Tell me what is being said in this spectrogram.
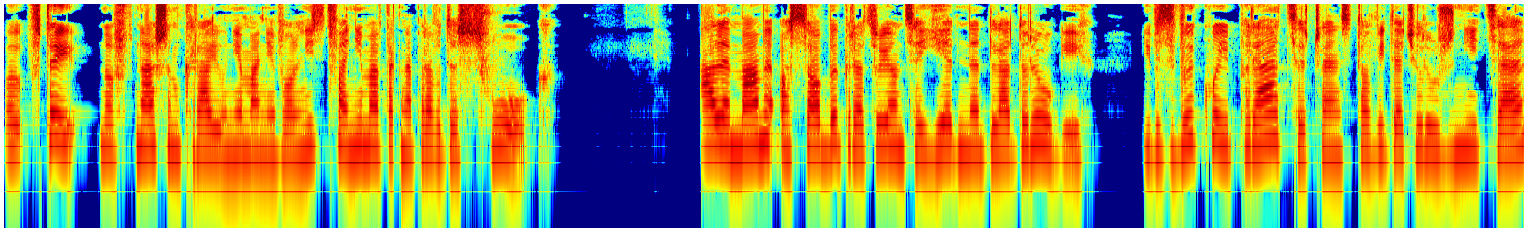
bo w, tej, no w naszym kraju nie ma niewolnictwa, nie ma tak naprawdę sług ale mamy osoby pracujące jedne dla drugich. I w zwykłej pracy często widać różnicę,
